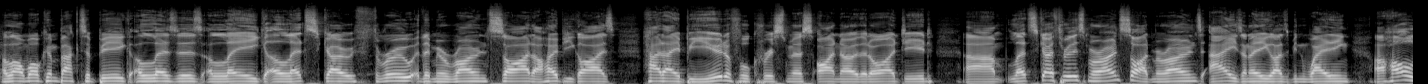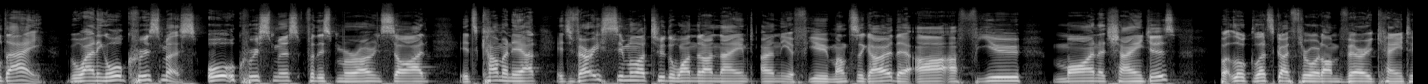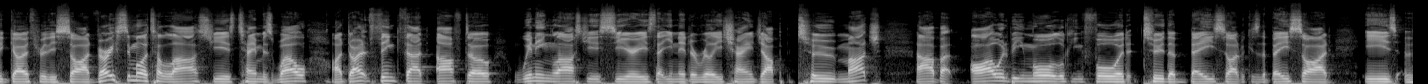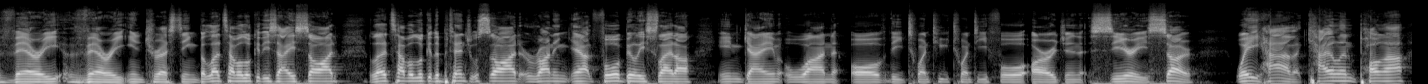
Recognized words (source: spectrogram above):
Hello and welcome back to Big Les's League. Let's go through the Maroon side. I hope you guys had a beautiful Christmas. I know that I did. Um, let's go through this Maroon side. Maroons A's. I know you guys have been waiting a whole day. Been waiting all Christmas, all Christmas for this Maroon side. It's coming out. It's very similar to the one that I named only a few months ago. There are a few minor changes. But look, let's go through it. I'm very keen to go through this side. Very similar to last year's team as well. I don't think that after winning last year's series that you need to really change up too much. Uh, but I would be more looking forward to the B side because the B side is very, very interesting. But let's have a look at this A side. Let's have a look at the potential side running out for Billy Slater in game one of the 2024 Origin series. So, we have Kalyn Ponga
